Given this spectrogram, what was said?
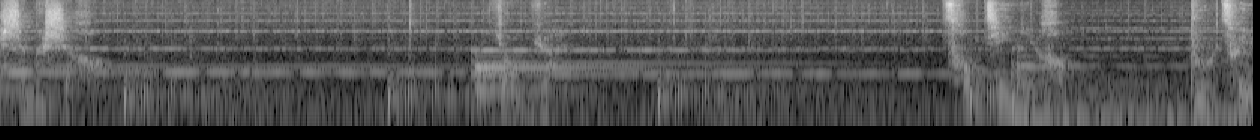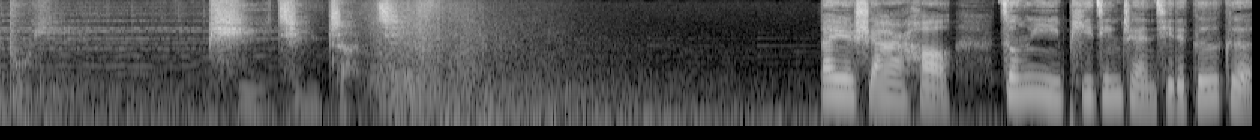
什么时候？永远。从今以后，不催不已，披荆斩棘。八月十二号，综艺《披荆斩棘的哥哥》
